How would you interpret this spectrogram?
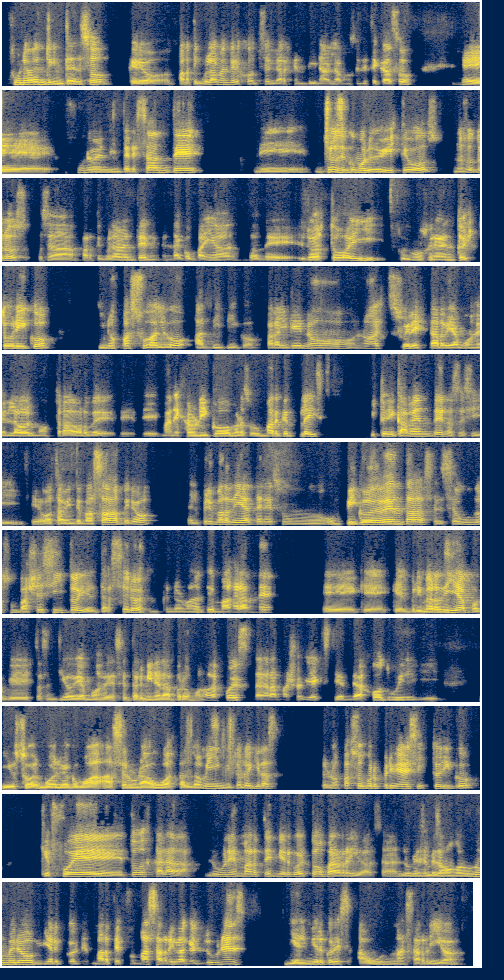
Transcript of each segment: fue un evento intenso, creo, particularmente el hot sale de Argentina, hablamos en este caso. Eh, fue un evento interesante. yo no sé cómo lo viviste vos. Nosotros, o sea, particularmente en, la compañía donde yo estoy, tuvimos un evento histórico y nos pasó algo atípico. Para el que no, no suele estar, digamos, del lado del mostrador de, de, manejar un e-commerce o un marketplace, históricamente, no sé si, a vos también te pasaba, pero el primer día tenés un, pico de ventas, el segundo es un vallecito y el tercero es normalmente más grande eh, que, el primer día porque este sentido, digamos, de se termina la promo. ¿no? Después la gran mayoría extiende a Hot Week y, y vuelve como a hacer una U hasta el domingo y todo lo que quieras, pero nos pasó por primera vez histórico que fue todo escalada. Lunes, martes, miércoles, todo para arriba. O sea, lunes empezamos con un número, miércoles, martes fue más arriba que el lunes y el miércoles aún más arriba.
